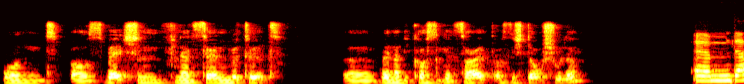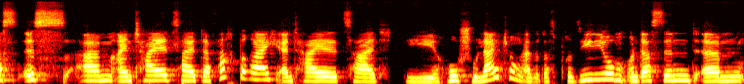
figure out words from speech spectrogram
Und aus welchen finanziellen Mitteln äh, werden dann die Kosten gezahlt aus Sicht der Hochschule? Ähm, das ist ähm, ein Teil zahlt der Fachbereich, ein Teil zahlt die Hochschulleitung, also das Präsidium. Und das sind ähm,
